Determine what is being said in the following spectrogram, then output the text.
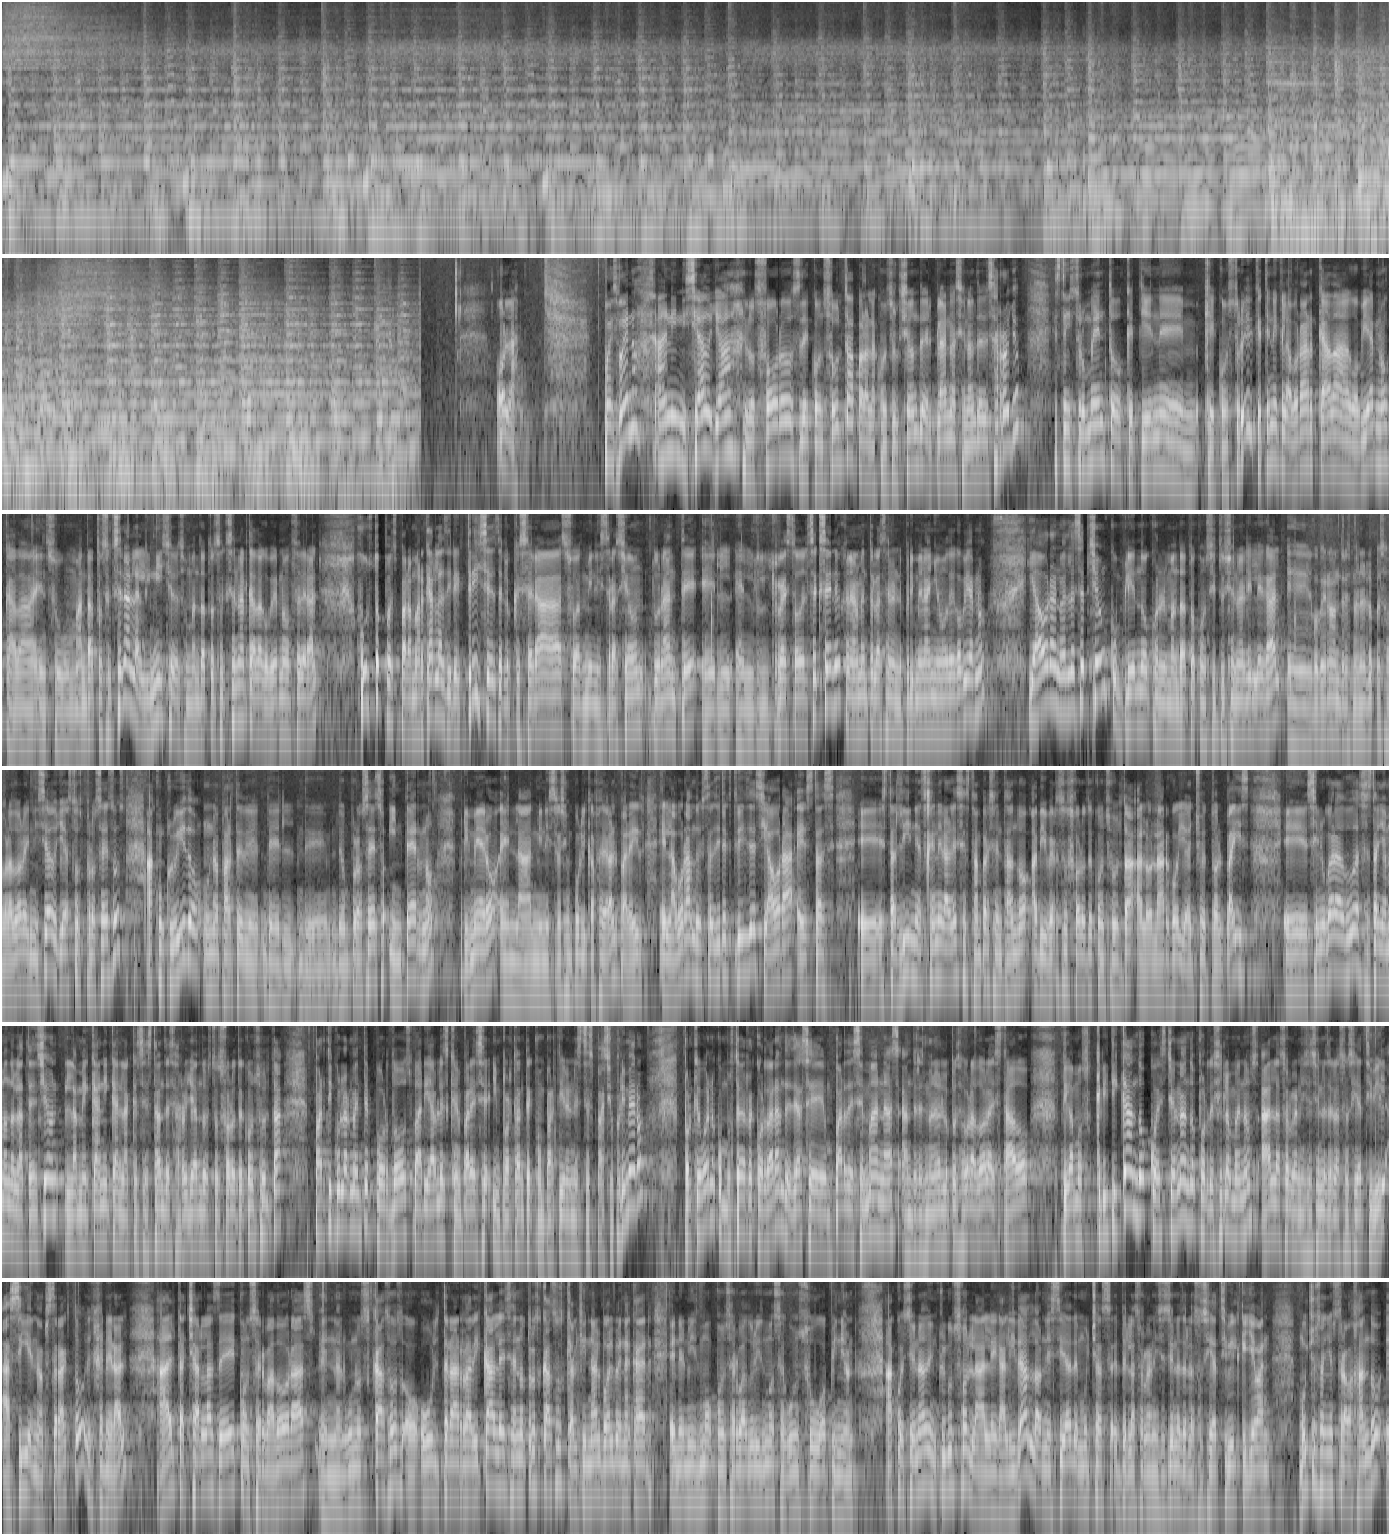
Thank. Pues bueno, han iniciado ya los foros de consulta para la construcción del Plan Nacional de Desarrollo, este instrumento que tiene que construir, que tiene que elaborar cada gobierno, cada en su mandato sexenal, al inicio de su mandato sexenal, cada gobierno federal, justo pues para marcar las directrices de lo que será su administración durante el, el resto del sexenio, generalmente lo hacen en el primer año de gobierno, y ahora no es la excepción, cumpliendo con el mandato constitucional y legal, el gobierno de Andrés Manuel López Obrador ha iniciado ya estos procesos. Ha concluido una parte de, un proceso interno, primero en la Administración Pública Federal, para ir elaborando estas directrices y ahora estas, eh, estas líneas generales se están presentando a diversos foros de consulta a lo largo y ancho de todo el país. Eh, sin lugar a dudas, está llamando la atención la mecánica en la que se están desarrollando estos foros de consulta, particularmente por dos variables que me parece importante compartir en este espacio. Primero, porque bueno, como ustedes recordarán, desde hace un par de semanas, Andrés Manuel López Obrador ha estado, digamos, criticando, cuestionando, por decirlo menos, a las organizaciones de la sociedad civil, así en abstracto, en general, al tacharlas de conservadoras en algunos casos o ultra radicales en otros casos, que al final vuelven a caer en el mismo conservadurismo según su opinión. Ha cuestionado incluso la legalidad, la honestidad de muchas de las organizaciones de la sociedad civil que llevan muchos años trabajando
